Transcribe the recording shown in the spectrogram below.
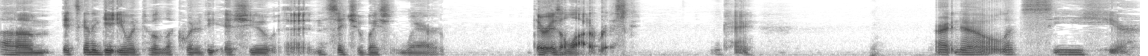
um, it's going to get you into a liquidity issue in a situation where there is a lot of risk. Okay. All right, now let's see here.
